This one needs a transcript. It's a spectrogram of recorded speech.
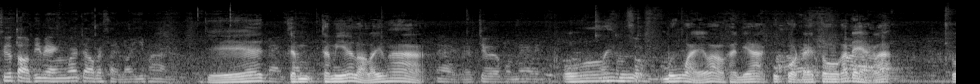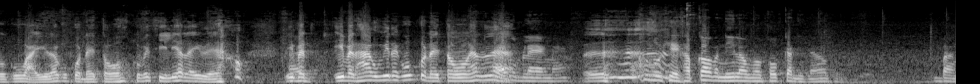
ซื้อต่อพี่แบงค์ว่าจะเอาไปใส่ร้อยยี่ห้าเจ๊จะจะมีแล้วเหรอร้อยห้าใช่เดี๋ยวเจอผมแน่เลยโอ้ยมึงส้มมึงไหวเปล่าคันเนี้ย กูกดไดโตก็แดกละ ตัวกูไหวอยู่แล้วกูกดไดโตกูไม่ซีเรียสอะไรอยู่แล้วอีเป็นอีเป็นห้ากูวินะกูกดไดโตแค่นั้นแหละผมแรงนะเออโอเคครับก็วันนี้เรามาพบกันอีกแล้วครับผมบาง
